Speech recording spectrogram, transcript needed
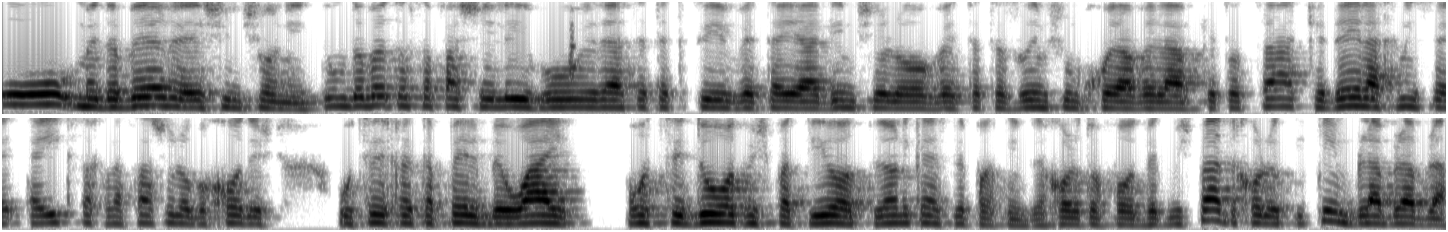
הוא מדבר אה, שמשונית, הוא מדבר את השפה שלי והוא יודע את התקציב ואת היעדים שלו ואת התזרים שהוא מחויב אליו. כתוצאה כדי להכניס את ה-X הכנסה שלו בחודש הוא צריך לטפל ב-Y פרוצדורות משפטיות, לא ניכנס לפרטים, זה יכול להיות הופעות בית משפט, יכול להיות תיקים, בלה בלה בלה.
